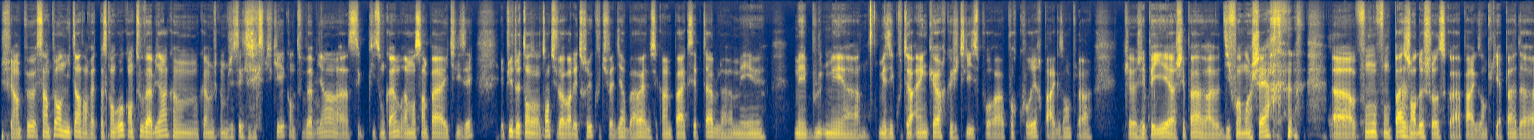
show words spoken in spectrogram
je suis un peu, c'est un peu en demi-teinte en fait, parce qu'en gros, quand tout va bien, comme comme comme j'essaie de l'expliquer, quand tout va bien, c'est qu'ils sont quand même vraiment sympas à utiliser. Et puis de temps en temps, tu vas avoir des trucs où tu vas dire, bah ouais, c'est quand même pas acceptable, mais mes, euh, mes écouteurs Anker que j'utilise pour, euh, pour courir, par exemple, euh, que j'ai payé, je sais pas, dix fois moins cher, font, font pas ce genre de choses, quoi. Par exemple, il n'y a pas de,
